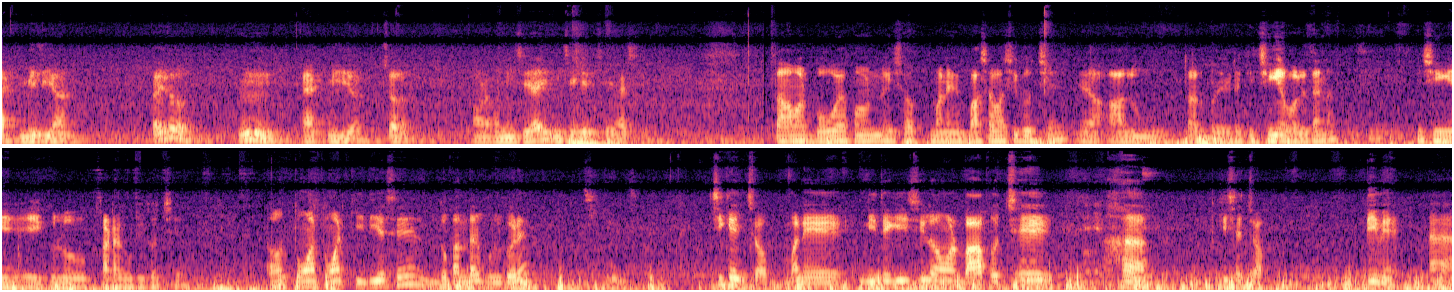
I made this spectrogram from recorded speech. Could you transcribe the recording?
এক মিলিয়ন তাই তো? হুম এক মিলিয়ন চলো আমরা এখন নিচে যাই নিচে গিয়ে খেয়ে আসি। তা আমার বউ এখন এইসব মানে বাসাবাসি করছে আলু তারপরে এটা কি ঝিঙে বলে তাই না? ঝিঙে। এইগুলো কাটাকুটি করছে। এখন তোমার তোমার কি দিয়েছে? দোকানদার ভুল করে? চিকেন চপ মানে নিতে গিয়েছিল আমার বাপ হচ্ছে হ্যাঁ কিসের চপ ডিমের হ্যাঁ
